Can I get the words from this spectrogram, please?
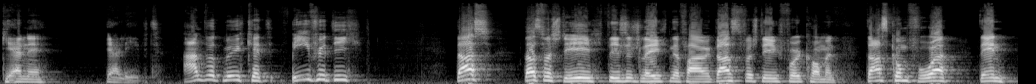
gerne erlebt? Antwortmöglichkeit B für dich das, das verstehe ich, diese schlechten Erfahrungen, das verstehe ich vollkommen. Das kommt vor, denn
